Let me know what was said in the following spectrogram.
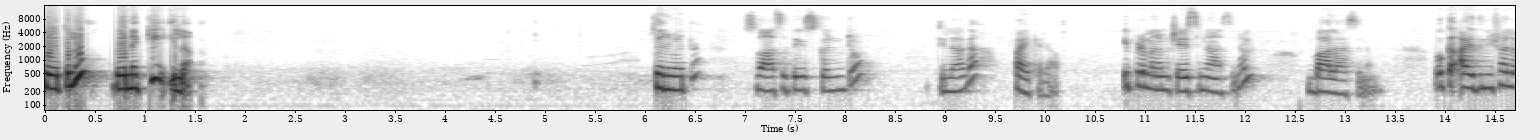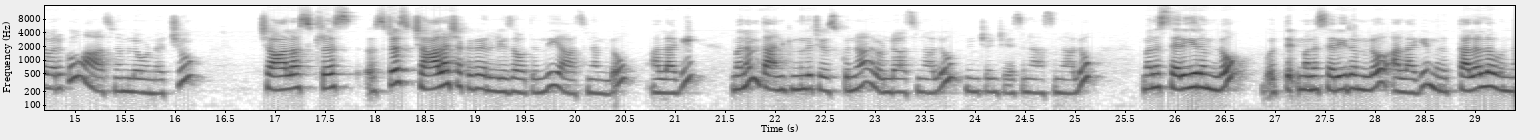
చేతులు వెనక్కి ఇలా. తర్వాత శ్వాస తీసుకుంటూ ఇలాగా పైకి రావాలి ఇప్పుడు మనం చేసిన ఆసనం బాలాసనం. ఒక ఐదు నిమిషాల వరకు ఆ ఆసనంలో ఉండొచ్చు. చాలా స్ట్రెస్ స్ట్రెస్ చాలా చక్కగా రిలీజ్ అవుతుంది ఈ ఆసనంలో. అలాగే మనం దానికి ముందు చేసుకున్న రెండు ఆసనాలు నుంచొని చేసిన ఆసనాలు మన శరీరంలో ఒత్తిడి మన శరీరంలో అలాగే మన తలలో ఉన్న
